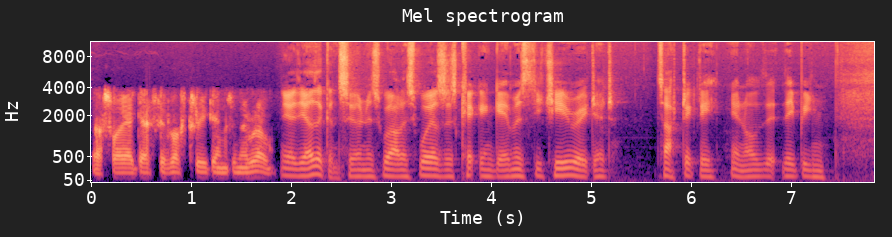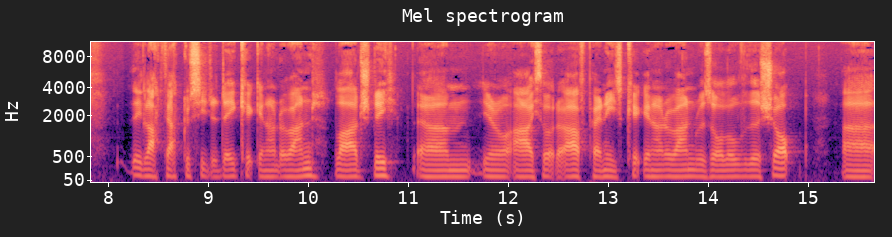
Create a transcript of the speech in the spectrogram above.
that's why I guess they've lost three games in a row. Yeah, the other concern as well is Wales' kicking game has deteriorated tactically. You know, they, they've been they lacked accuracy today, kicking out of hand largely. Um, you know, I thought Halfpenny's kicking out of hand was all over the shop. Uh,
